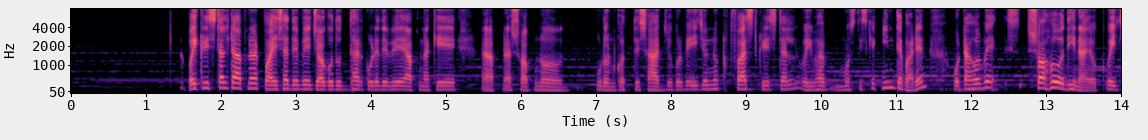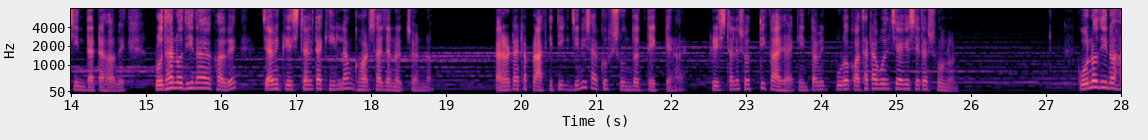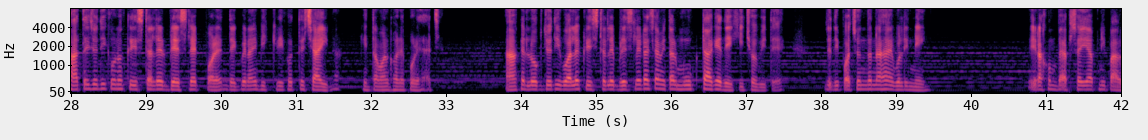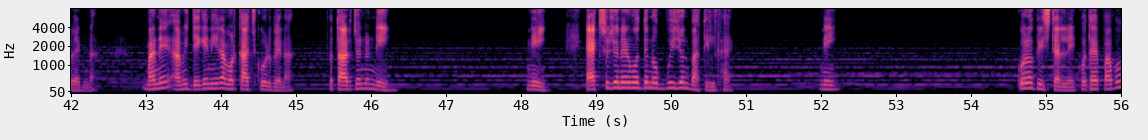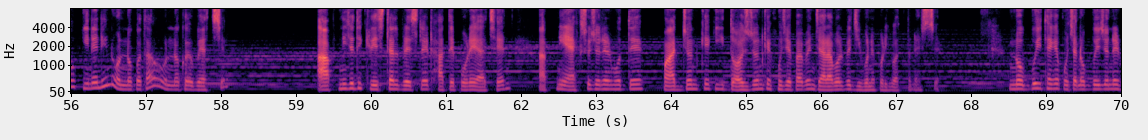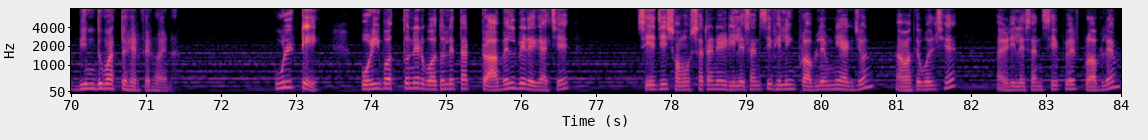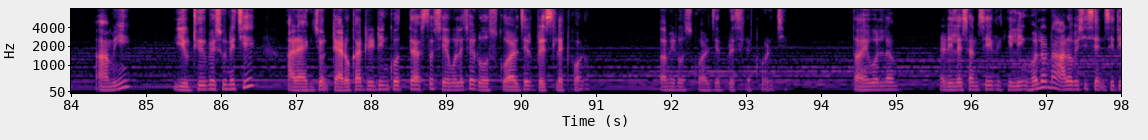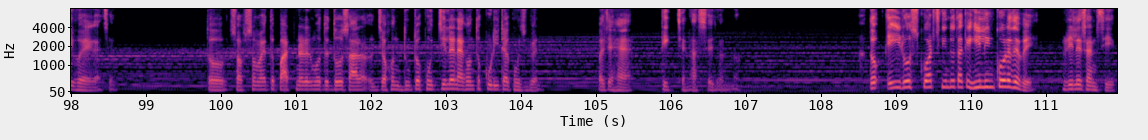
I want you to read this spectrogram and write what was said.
ওই ক্রিস্টালটা আপনার পয়সা দেবে, জগৎ উদ্ধার করে দেবে, আপনাকে, আপনার স্বপ্ন পূরণ করতে সাহায্য করবে। এই জন্য ফার্স্ট ক্রিস্টাল ওইভাবে মস্তিষ্কে কিনতে পারেন। ওটা হবে সহ অধিনায়ক, ওই চিন্তাটা হবে। প্রধান অধিনায়ক হবে যে আমি ক্রিস্টালটা কিনলাম ঘর সাজানোর জন্য। কারণ ওটা একটা প্রাকৃতিক জিনিস আর খুব সুন্দর দেখতে হয়। ক্রিস্টালে সত্যি কাজ হয়, কিন্তু আমি পুরো কথাটা বলছি আগে সেটা শুনুন। কোনোদিনও হাতে যদি কোনো ক্রিস্টালের ব্রেসলেট পরেন, দেখবেন আমি বিক্রি করতে চাই না, কিন্তু আমার ঘরে পড়ে আছে। আমাকে লোক যদি বলে ক্রিস্টালের ব্রেসলেট আছে, আমি তার মুখটা আগে দেখি ছবিতে। যদি পছন্দ না হয়, বলি নেই। এরকম ব্যবসায়ী আপনি পাবেন না। মানে আমি দেখে নিলাম, ওর কাজ করবে না। তো তার জন্য নেই। নেই। একশো জনের মধ্যে নব্বই জন বাতিল খায়। নেই। কোনো ক্রিস্টাল নেই। কোথায় পাবো? কিনে নিন, অন্য কোথাও, অন্য কেউ বেচছে। আপনি যদি ক্রিস্টাল ব্রেসলেট হাতে পরে আছেন, আপনি একশো জনের মধ্যে পাঁচজনকে কি দশজনকে খুঁজে পাবেন? যারা বলবে জীবনে পরিবর্তন এসছে। নব্বই থেকে পঁচানব্বই জনের বিন্দুমাত্র হেরফের হয় না। উল্টে পরিবর্তনের বদলে তার ট্রাভেল বেড়ে গেছে। সে যে সমস্যাটা নিয়ে রিলেশনশিপ হিলিং প্রবলেম নিয়ে একজন আমাকে বলছে রিলেশনশিপের প্রবলেম আমি ইউটিউবে শুনেছি আর একজন ট্যারো কার্ড রিডিং করতে আসতো। সে বলেছে রোজ কোয়ার্জের ব্রেসলেট পরো। আমি রোজ কোয়ার্জের ব্রেসলেট পরেছি। তো আমি বললাম রিলেশনশিপ হিলিং হলো না? আরও বেশি সেন্সিটিভ হয়ে গেছে। তো সবসময় তো পার্টনারের মধ্যে দোষ আর যখন দুটো খুঁজছিলেন, এখন তো কুড়িটা খুঁজবেন। বলছে হ্যাঁ টিকছে না সেজন্য। তো এই রোজ কোয়ার্জ কিন্তু তাকে হিলিং করে দেবে রিলেশনশিপ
